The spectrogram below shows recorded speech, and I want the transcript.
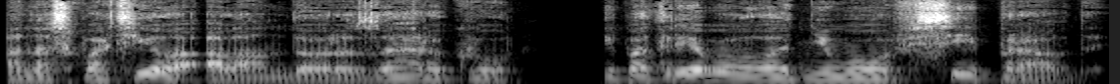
Она схватила Аландора за руку и потребовала от него всей правды,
